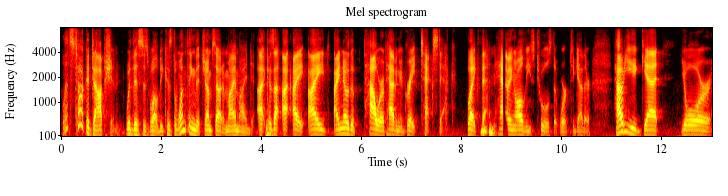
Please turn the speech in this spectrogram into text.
let's talk adoption with this as well because the one thing that jumps out in my mind because I, I, I I I know the power of having a great tech stack like that mm-hmm. and having all these tools that work together. How do you get your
